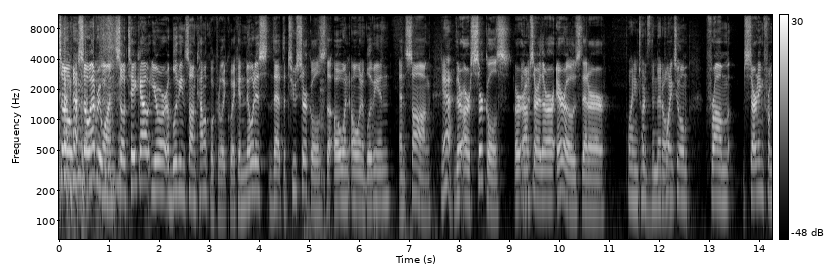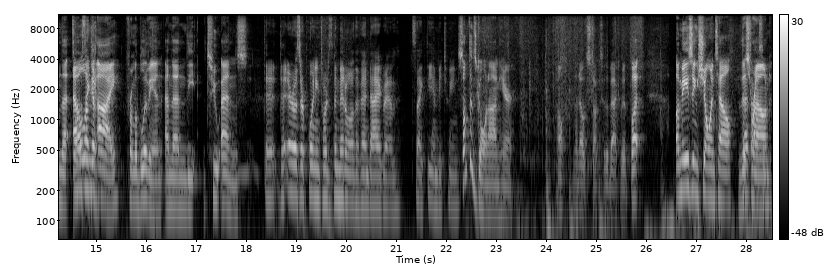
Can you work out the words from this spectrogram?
So so everyone, so take out your Oblivion song comic book really quick and notice that the two circles, the O and O in Oblivion and song, Yeah, there are circles or I'm sorry, there are arrows that are pointing towards the middle. pointing to them from starting from the L almost and like the a- I from Oblivion and then the two ends. The the arrows are pointing towards the middle of the Venn diagram. It's like the in between. Something's going on here. Oh, the note stuck to the back of it. But amazing show and tell this That's round.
